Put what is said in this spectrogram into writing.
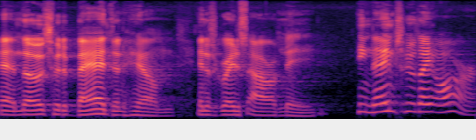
and those who'd abandoned him in his greatest hour of need. He names who they are.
